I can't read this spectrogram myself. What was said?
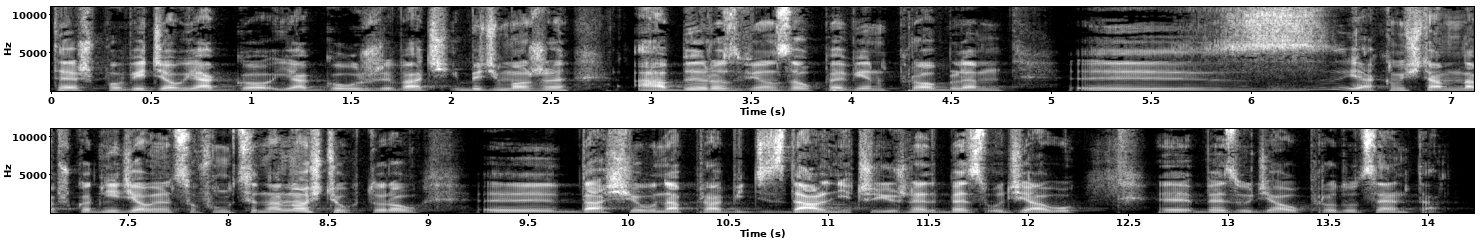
też powiedział, jak go, jak go używać i być może, aby rozwiązał pewien problem z jakąś tam na przykład niedziałającą funkcjonalnością, którą da się naprawić zdalnie, czyli już nawet bez udziału, bez udziału producenta.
